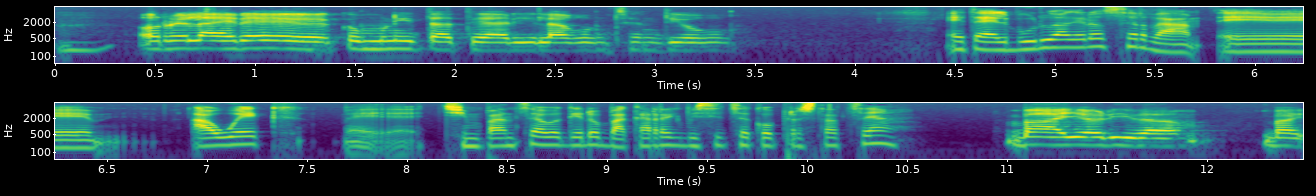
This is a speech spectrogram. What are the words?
Mm. Horrela ere komunitateari laguntzen diogu. Eta helburua gero zer da? E, hauek, e, txinpantze hauek gero bakarrek bizitzeko prestatzea? Bai, hori da, bai.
